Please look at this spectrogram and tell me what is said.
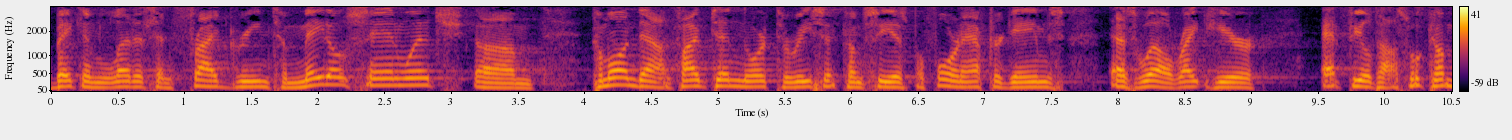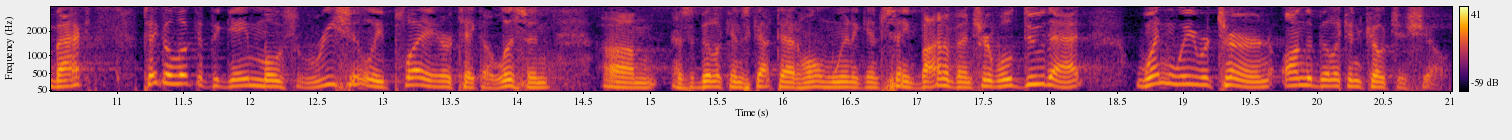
bacon, lettuce, and fried green tomato sandwich. Um, come on down, 510 North Theresa. Come see us before and after games as well, right here at Fieldhouse. We'll come back, take a look at the game most recently played, or take a listen um, as the Billikens got that home win against St. Bonaventure. We'll do that when we return on the Billiken Coaches Show.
